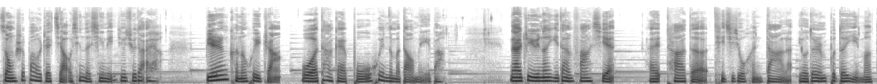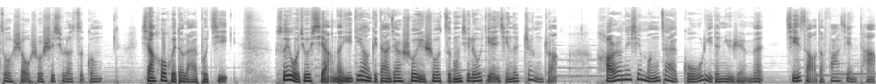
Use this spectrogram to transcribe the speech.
总是抱着侥幸的心理，就觉得哎呀，别人可能会长，我大概不会那么倒霉吧。乃至于呢，一旦发现，哎，它的体积就很大了，有的人不得已嘛做手术失去了子宫，想后悔都来不及。所以我就想呢，一定要给大家说一说子宫肌瘤典型的症状，好让那些蒙在鼓里的女人们及早的发现它。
